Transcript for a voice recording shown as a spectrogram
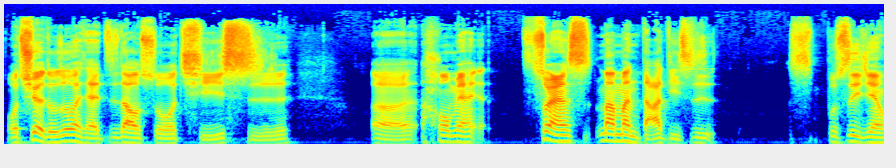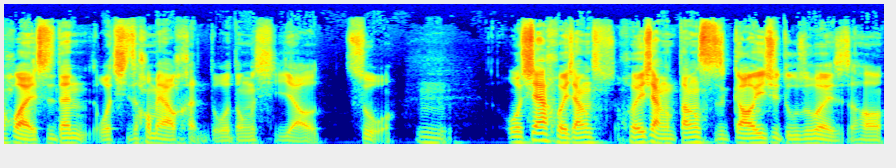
我去了读书会才知道，说其实，呃，后面虽然是慢慢打底是，是不是一件坏事？但我其实后面还有很多东西要做。嗯，我现在回想回想当时高一去读书会的时候，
